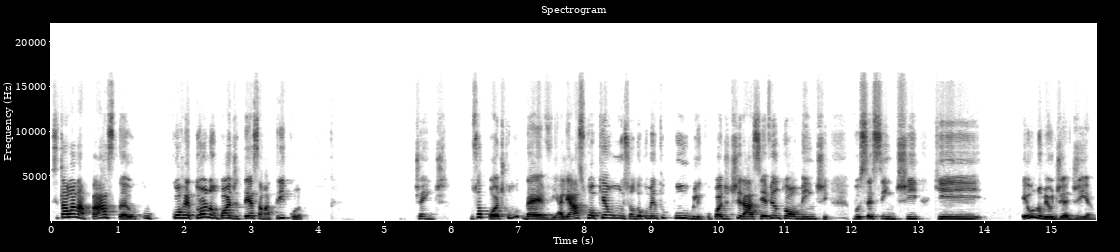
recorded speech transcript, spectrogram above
Se está lá na pasta, o, o corretor não pode ter essa matrícula. Gente, não só pode, como deve. Aliás, qualquer um, isso é um documento público, pode tirar se eventualmente você sentir que. Eu, no meu dia a dia,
